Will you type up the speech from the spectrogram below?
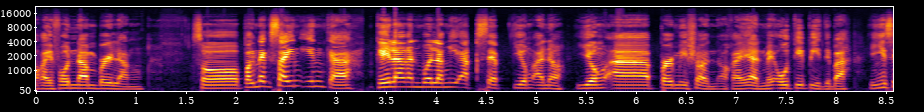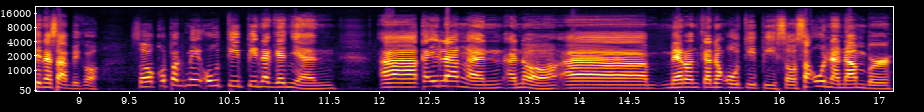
Okay, phone number lang. So, pag nag-sign in ka, kailangan mo lang i-accept yung ano, yung ah, permission. Okay, yan, may OTP, 'di ba? Yun yung sinasabi ko. So, kapag may OTP na ganyan, ah kailangan ano, ah meron ka ng OTP. So, sa una number,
